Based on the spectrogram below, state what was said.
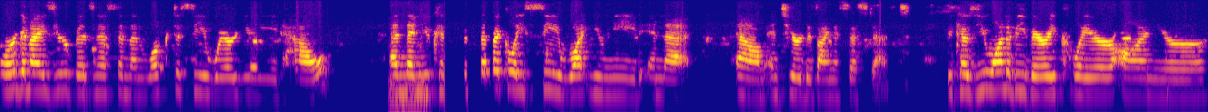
organize your business, and then look to see where you need help. And then mm-hmm. you can specifically see what you need in that um, interior design assistant because you want to be very clear on your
